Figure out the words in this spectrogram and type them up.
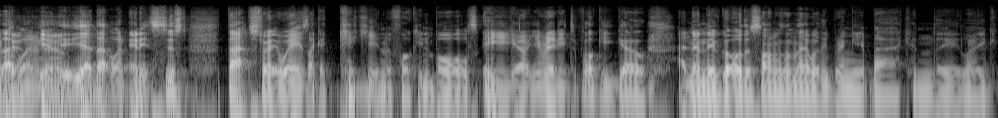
that one. Yeah, yeah, that one. And it's just that straight away is like a kick in the fucking balls. Here you go. You're ready to fucking go. And then they've got other songs on there where they bring it back and they like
